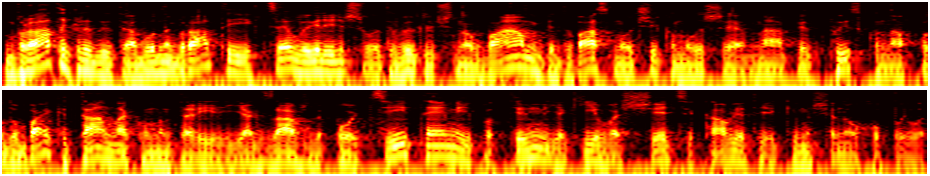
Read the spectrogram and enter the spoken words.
Брати кредити або не брати їх, це вирішувати виключно вам. Від вас ми очікуємо лише на підписку, на вподобайки та на коментарі, як завжди, по цій темі і по тим, які вас ще цікавлять, які ми ще не охопили.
